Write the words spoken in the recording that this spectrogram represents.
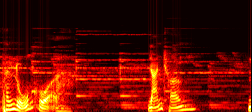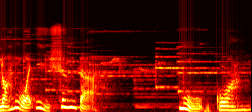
盆炉火啊，燃成暖我一生的。目光。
